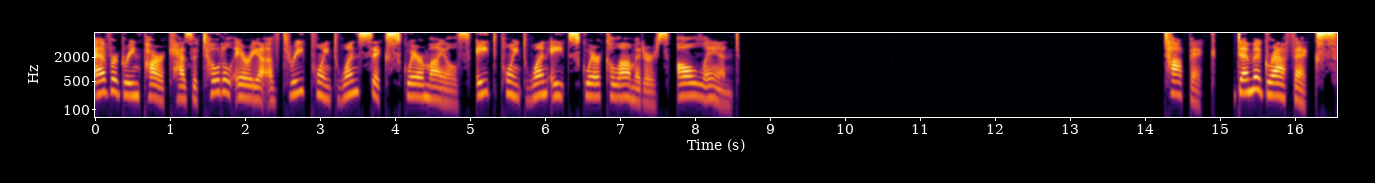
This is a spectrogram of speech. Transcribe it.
Evergreen Park has a total area of 3.16 square miles, 8.18 square kilometers, all land. Topic: Demographics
